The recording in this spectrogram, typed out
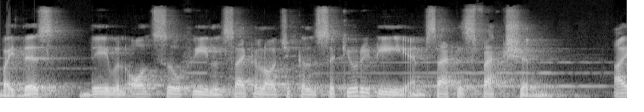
By this, they will also feel psychological security and satisfaction. I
